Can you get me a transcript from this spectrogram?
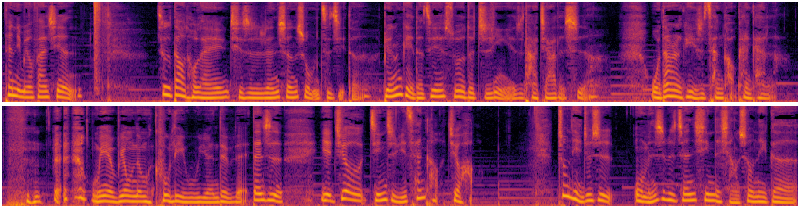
但你没有发现，这个到头来，其实人生是我们自己的，别人给的这些所有的指引也是他家的事啊。我当然可以是参考看看啦，我们也不用那么孤立无援，对不对？但是也就仅止于参考就好，重点就是。我们是不是真心的享受那个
